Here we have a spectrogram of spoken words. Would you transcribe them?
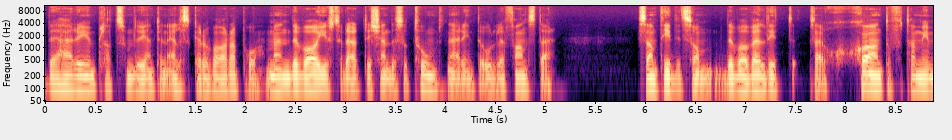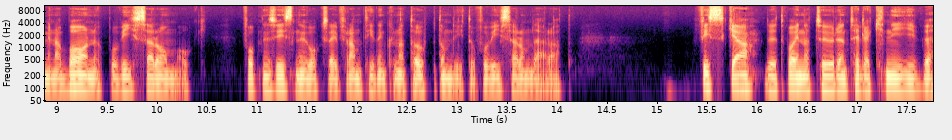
det här är ju en plats som du egentligen älskar att vara på. Men det var just det där att det kändes så tomt när inte Olle fanns där. Samtidigt som det var väldigt så här, skönt att få ta med mina barn upp och visa dem och förhoppningsvis nu också i framtiden kunna ta upp dem dit och få visa dem där att fiska, du vet, vara i naturen, tälja kniv.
